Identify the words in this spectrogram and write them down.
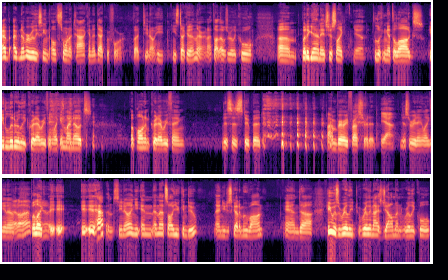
I've I've never really seen Oathsworn attack in a deck before, but you know he he stuck it in there, and I thought that was really cool. Um, but again, it's just like yeah, looking at the logs, he literally crit everything. Like in my notes, opponent crit everything. This is stupid. I'm very frustrated yeah, just reading, like you know. That'll happen, but like yeah. it, it, it happens, you know, and you, and and that's all you can do, and you just got to move on. And uh, he was a really really nice gentleman, really cool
